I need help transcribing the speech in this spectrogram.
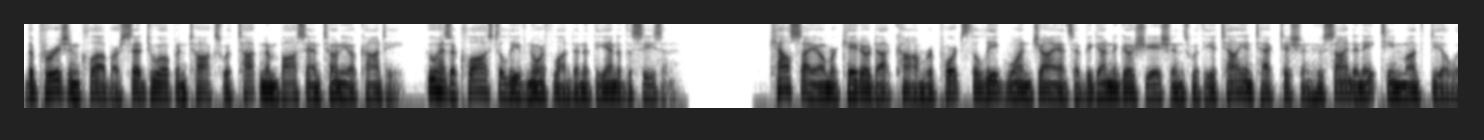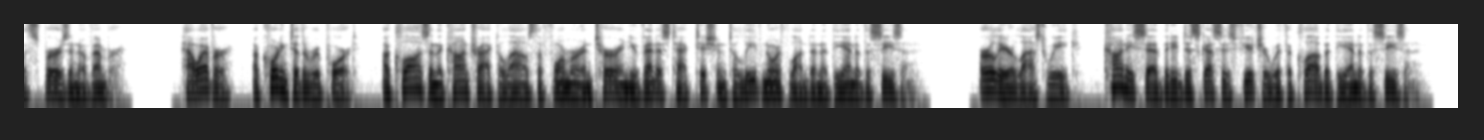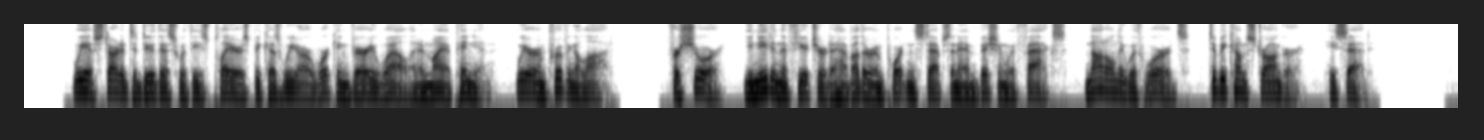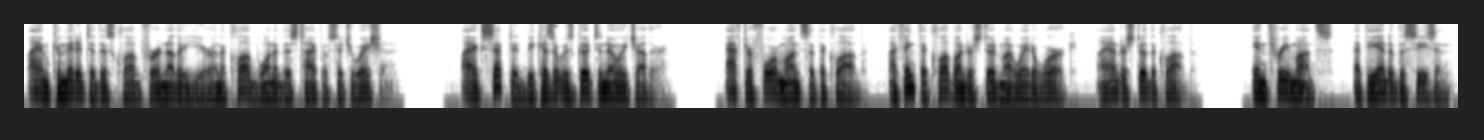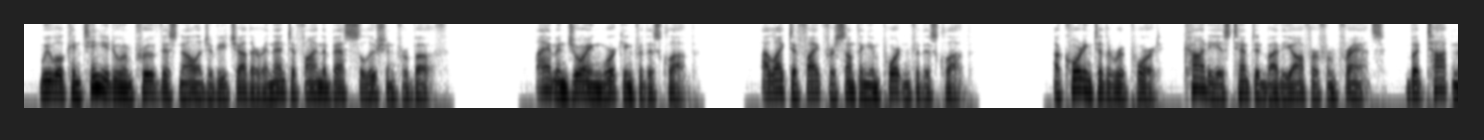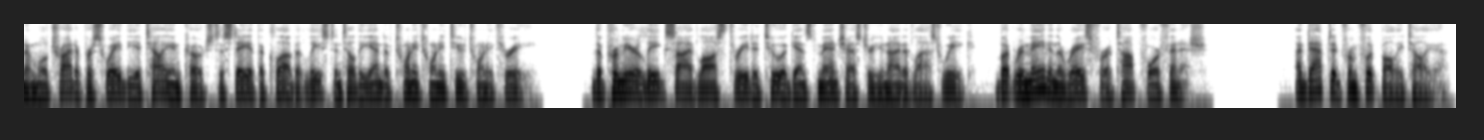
The Parisian club are said to open talks with Tottenham boss Antonio Conte, who has a clause to leave North London at the end of the season. CalcioMercato.com reports the Ligue One giants have begun negotiations with the Italian tactician who signed an 18 month deal with Spurs in November. However, according to the report, a clause in the contract allows the former Inter and Juventus tactician to leave North London at the end of the season. Earlier last week, Conte said that he'd discuss his future with the club at the end of the season. We have started to do this with these players because we are working very well, and in my opinion, we are improving a lot. For sure, you need in the future to have other important steps and ambition with facts, not only with words, to become stronger, he said. I am committed to this club for another year, and the club wanted this type of situation. I accepted because it was good to know each other. After four months at the club, I think the club understood my way to work, I understood the club. In three months, at the end of the season, we will continue to improve this knowledge of each other and then to find the best solution for both. I am enjoying working for this club. I like to fight for something important for this club. According to the report, Conte is tempted by the offer from France, but Tottenham will try to persuade the Italian coach to stay at the club at least until the end of 2022 23. The Premier League side lost 3 2 against Manchester United last week, but remain in the race for a top 4 finish. Adapted from Football Italia.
